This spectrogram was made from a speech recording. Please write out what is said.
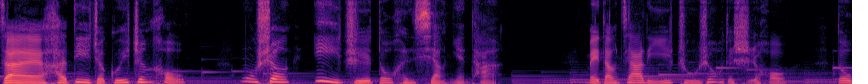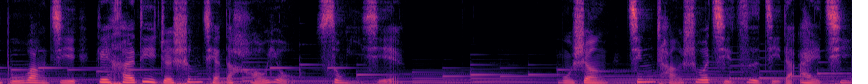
在哈蒂者归真后，穆圣。一直都很想念他，每当家里煮肉的时候，都不忘记给海蒂者生前的好友送一些。穆圣经常说起自己的爱妻，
